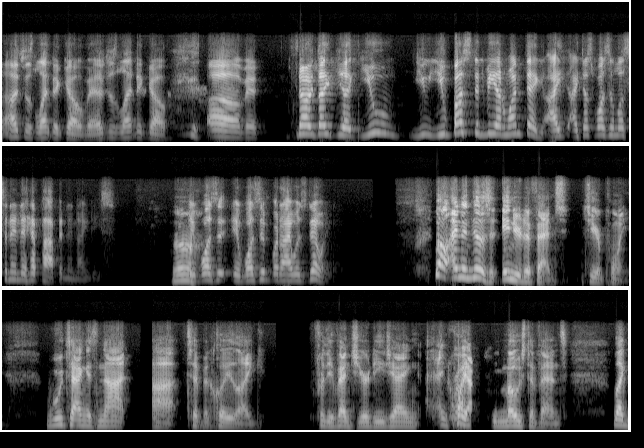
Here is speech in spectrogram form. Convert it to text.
I was just letting it go, man. I was just letting it go. Oh man. No, like like you you you busted me on one thing. I I just wasn't listening to hip hop in the nineties. Ugh. It wasn't it wasn't what I was doing. Well, and then listen, in your defense, to your point, Wu Tang is not uh typically like for the events you're DJing, and quite Right. honestly, most events. Like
